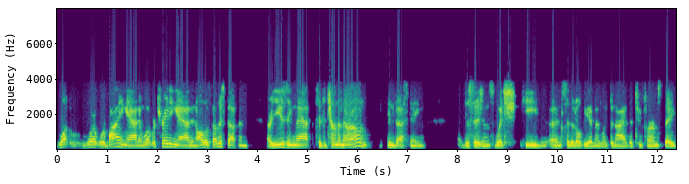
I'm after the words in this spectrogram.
what, what we're buying at and what we're trading at and all this other stuff, and are using that to determine their own investing decisions, which he and Citadel vehemently denied. The two firms they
